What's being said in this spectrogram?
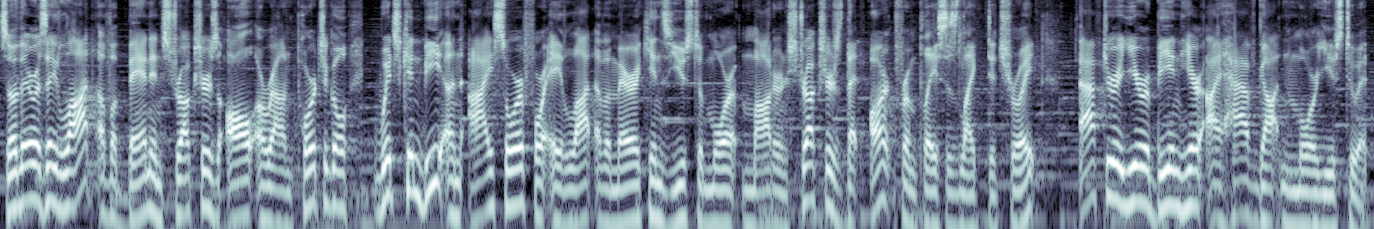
So there is a lot of abandoned structures all around Portugal, which can be an eyesore for a lot of Americans used to more modern structures that aren't from places like Detroit. After a year of being here, I have gotten more used to it.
